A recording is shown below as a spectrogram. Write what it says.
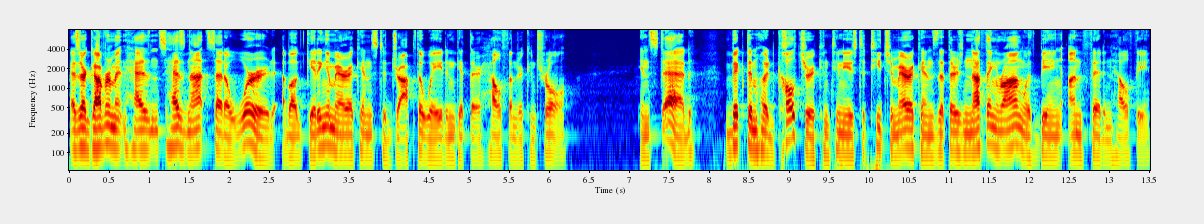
as our government has, has not said a word about getting Americans to drop the weight and get their health under control. Instead, victimhood culture continues to teach Americans that there's nothing wrong with being unfit and healthy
